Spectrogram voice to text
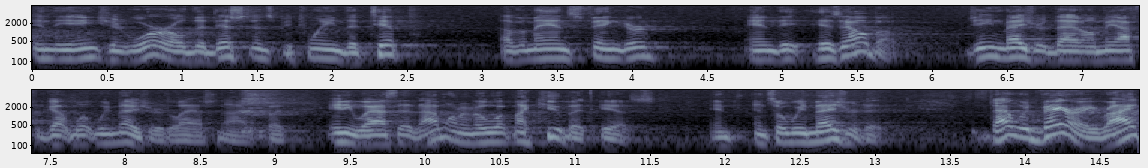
in the ancient world the distance between the tip of a man's finger and the, his elbow. Gene measured that on me. I forgot what we measured last night. But anyway, I said, I want to know what my cubit is. And, and so we measured it. That would vary, right?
